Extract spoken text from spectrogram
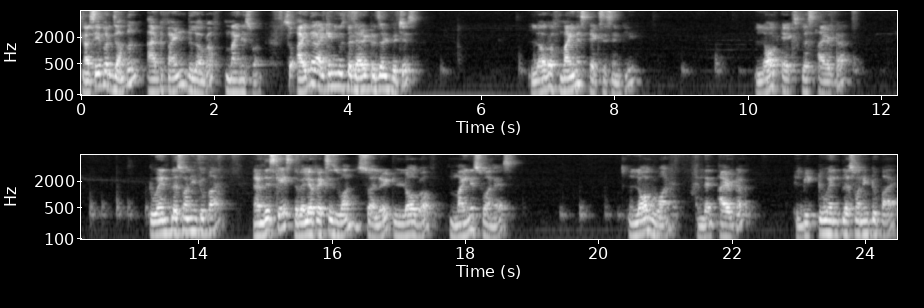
Now say for example, I have to find the log of minus 1. So either I can use the direct result which is log of minus x is simply log x plus iota 2n plus 1 into pi. Now in this case, the value of x is 1. So I'll write log of minus 1 as log 1 and then iota will be 2n plus 1 into pi.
